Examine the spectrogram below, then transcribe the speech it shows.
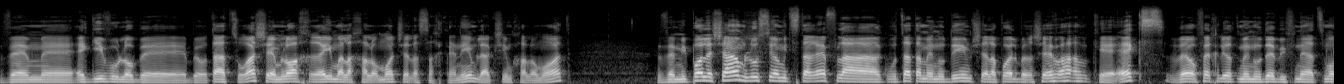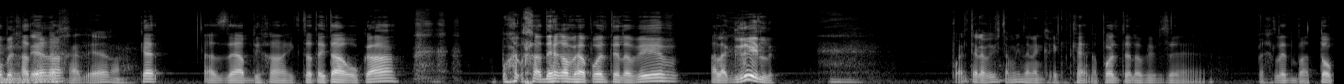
והם uh, הגיבו לו ב, באותה צורה שהם לא אחראים על החלומות של השחקנים, להגשים חלומות. ומפה לשם לוסיו מצטרף לקבוצת המנודים של הפועל באר שבע כאקס, והופך להיות מנודה בפני עצמו בחדרה. בחדרה. כן, אז זה הבדיחה, היא קצת הייתה ארוכה. הפועל חדרה והפועל תל אביב, על הגריל. הפועל תל אביב תמיד על הגריל. כן, הפועל תל אביב זה בהחלט בטופ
